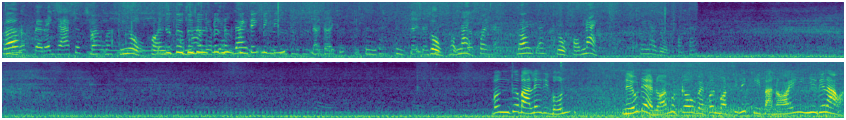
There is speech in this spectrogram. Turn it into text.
Vâng, để đánh giá chất vâng vâng nhổ khỏi từ từ từ từ đừng Đây, bình tĩnh bình tĩnh. Đợi đợi chút, từ từ đây từ đợi đợi Rổ khóm này. Đây, đây, rổ khóm này. Đây là rổ khóm khác. Vâng thưa bà Lê Thị Bốn nếu để nói một câu về phân bón Silic thì bà nói như thế nào ạ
